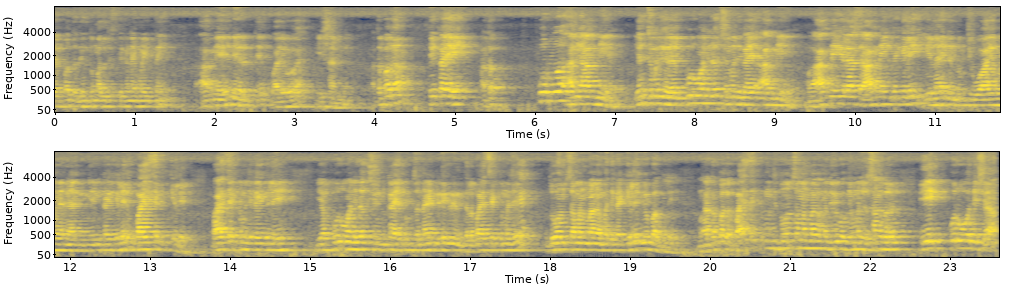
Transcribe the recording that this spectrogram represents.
त्या पद्धतीने तुम्हाला दिसते की नाही माहीत नाही. आग्नेय नैऋत्य वायव्य ईशान्य. आता बघा हे काय आहे? आता पूर्व आणि आग्नेय. यांच्यामध्ये काय? पूर्व आणि दक्षिणमध्ये काय? आहे? आग्नेय. मग आग्नेय गेला असं आग्नेय काय केले हे नाही तुमची वायू आणि आग्नेय काय केले बायसेक्ट केले बायसेक्ट म्हणजे काय केले या पूर्व आणि दक्षिण काय तुमचं नाईन्टी डिग्री त्याला बायसेक्ट म्हणजे दोन समान भागामध्ये काय केले विभागले मग आता बघा बायसेक्ट म्हणजे दोन समान भागामध्ये विभागले म्हणजे सांग बरं. एक पूर्व दिशा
